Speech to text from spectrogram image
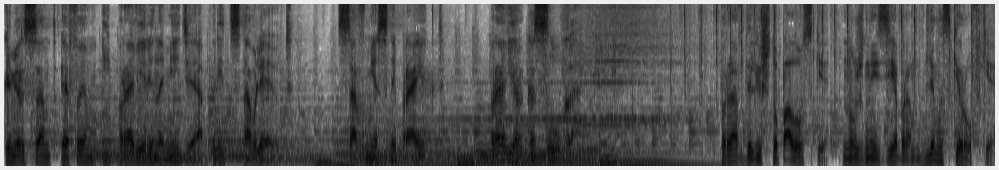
Коммерсант ФМ и Проверено Медиа представляют совместный проект «Проверка слуха». Правда ли, что полоски нужны зебрам для маскировки?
